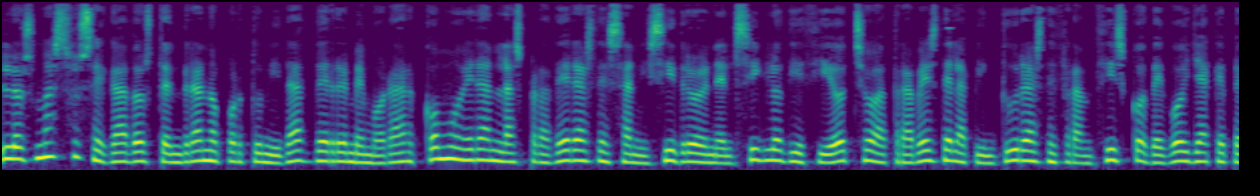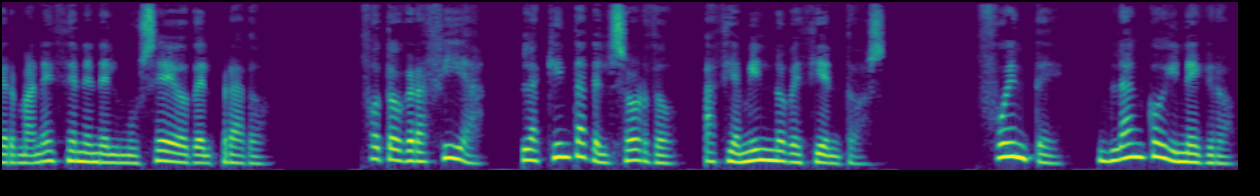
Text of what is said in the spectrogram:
Los más sosegados tendrán oportunidad de rememorar cómo eran las praderas de San Isidro en el siglo XVIII a través de las pinturas de Francisco de Goya que permanecen en el Museo del Prado. Fotografía, La Quinta del Sordo, hacia 1900. Fuente, blanco y negro.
